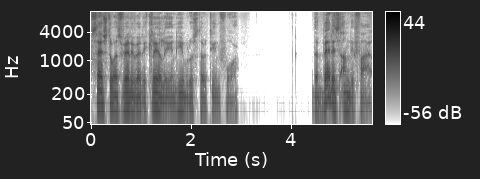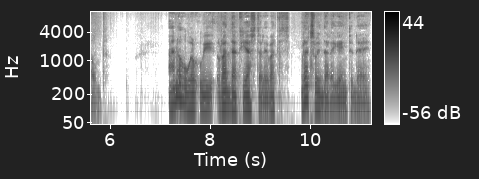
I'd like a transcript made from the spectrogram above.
says to us very, very clearly in Hebrews 13:4, the bed is undefiled I know we read that yesterday, but let's read that again today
